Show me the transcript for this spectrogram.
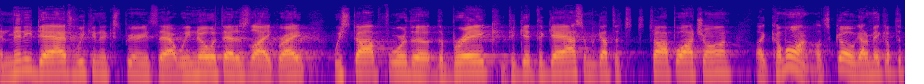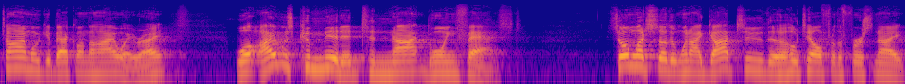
And many dads, we can experience that. We know what that is like, right? We stop for the, the break to get the gas and we got the stopwatch on. Like, come on, let's go. We got to make up the time when we get back on the highway, right? Well, I was committed to not going fast. So much so that when I got to the hotel for the first night,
